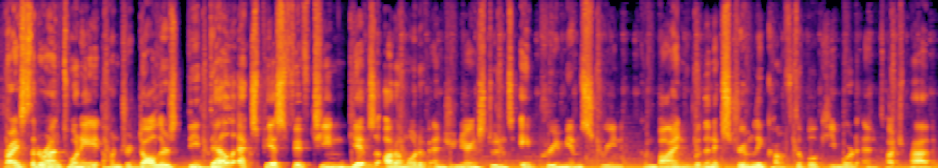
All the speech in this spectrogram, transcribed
Priced at around $2,800, the Dell XPS 15 gives automotive engineering students a premium screen combined with an extremely comfortable keyboard and touchpad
